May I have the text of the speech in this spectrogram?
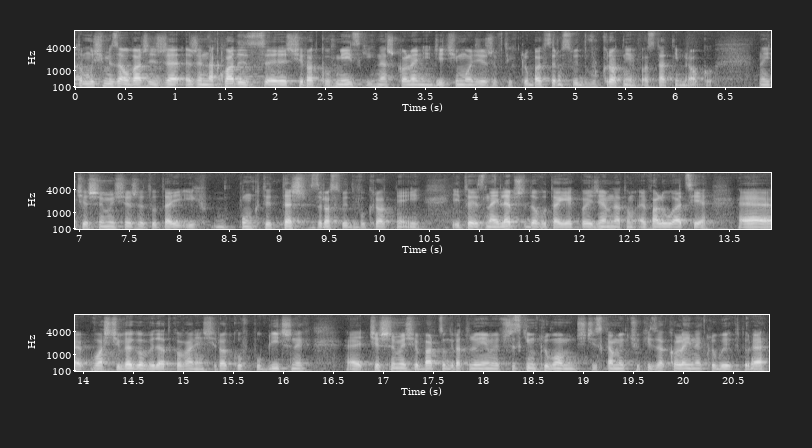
to musimy zauważyć, że, że nakłady z e, środków miejskich na szkolenie dzieci i młodzieży w tych klubach wzrosły dwukrotnie w ostatnim roku. No i cieszymy się, że tutaj ich punkty też wzrosły dwukrotnie i, i to jest najlepszy dowód, tak jak powiedziałem, na tą ewaluację e, właściwego wydatkowania środków publicznych. E, cieszymy się bardzo, gratulujemy wszystkim klubom, ściskamy kciuki za kolejne kluby, które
